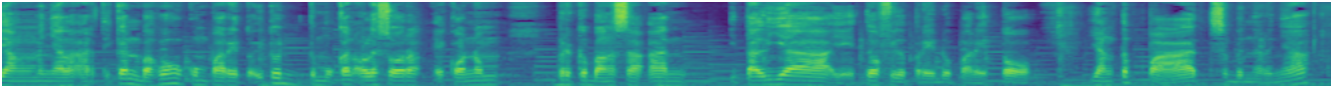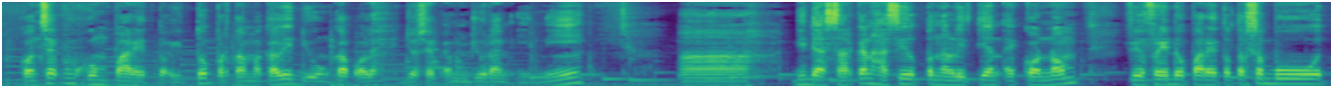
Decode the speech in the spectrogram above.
yang menyalahartikan bahwa hukum Pareto itu ditemukan oleh seorang ekonom berkebangsaan Italia yaitu Vilfredo Pareto. Yang tepat sebenarnya konsep hukum Pareto itu pertama kali diungkap oleh Joseph M. Juran ini uh, didasarkan hasil penelitian ekonom Vilfredo Pareto tersebut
